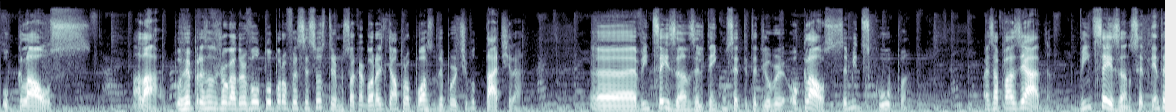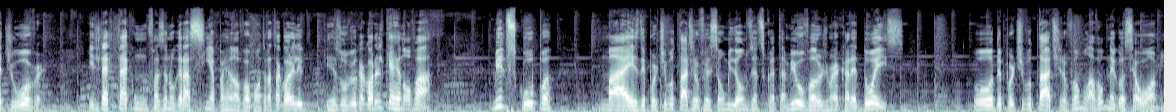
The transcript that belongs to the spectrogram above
O Klaus. Ah lá, o representante do jogador voltou para oferecer seus termos, só que agora ele tem uma proposta do Deportivo Tátira. Uh, 26 anos, ele tem com 70 de over. Ô Klaus, você me desculpa. Mas rapaziada, 26 anos, 70 de over. Ele tá, tá com, fazendo gracinha para renovar o contrato. Agora ele resolveu que agora ele quer renovar. Me desculpa, mas Deportivo Tátira ofereceu 1 milhão 250 mil. O valor de mercado é 2. Ô Deportivo Tátira, vamos lá, vamos negociar o homem.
